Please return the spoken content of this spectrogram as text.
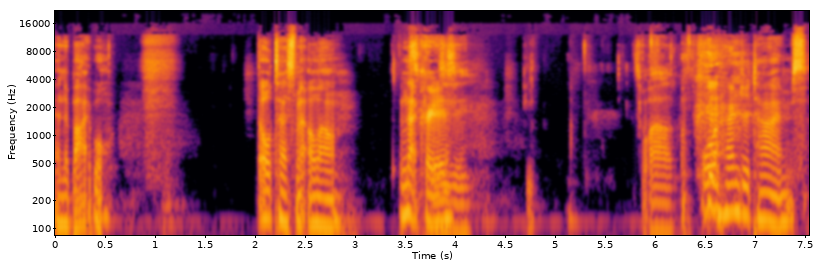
in the Bible. The Old Testament alone. Isn't that crazy? crazy? It's wild. 400 times.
